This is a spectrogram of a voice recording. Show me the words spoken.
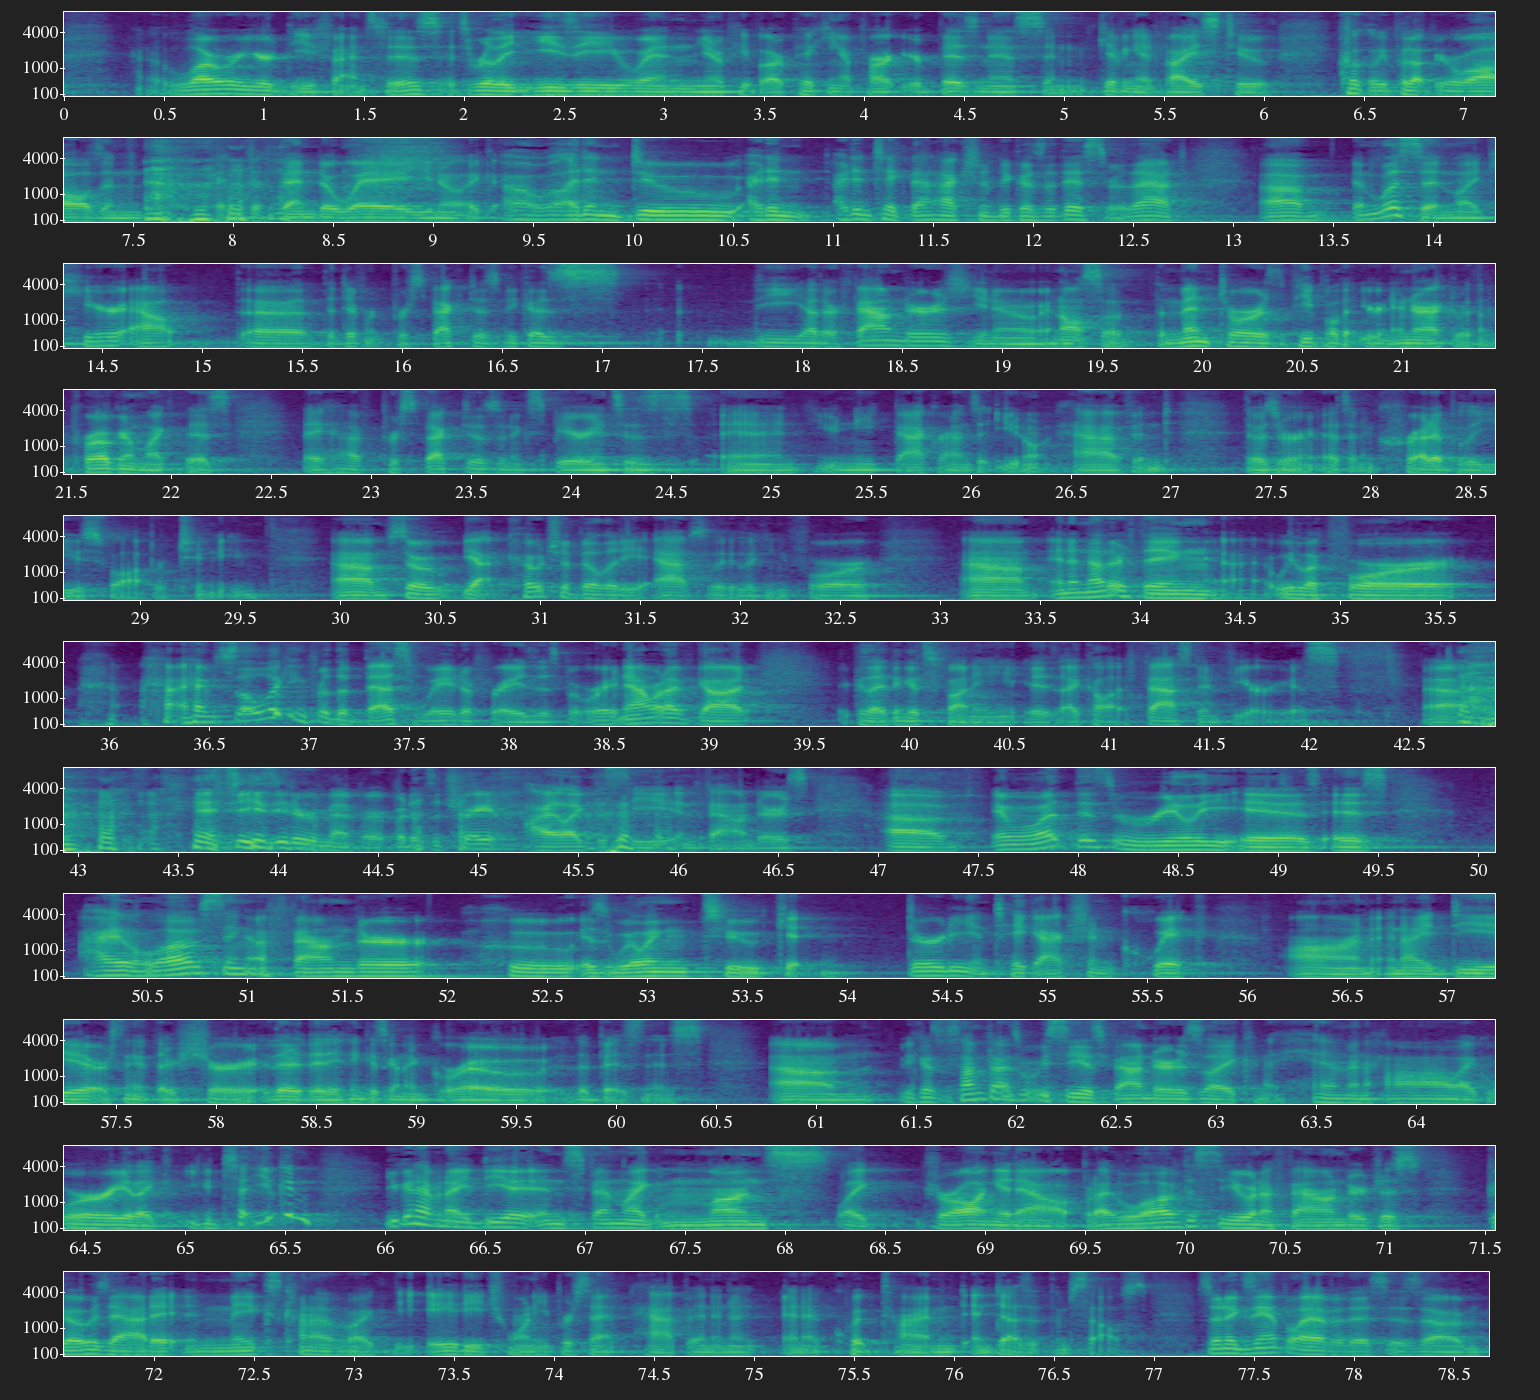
lower your defenses. It's really easy when you know people are picking apart your business and giving advice to quickly put up your walls and, and defend away. You know, like oh well, I didn't do, I didn't, I didn't take that action because of this or that. Um, and listen, like hear out uh, the different perspectives because the other founders, you know, and also the mentors, the people that you're going to interact with in a program like this, they have perspectives and experiences and unique backgrounds that you don't have, and those are that's an incredibly useful opportunity. Um, so yeah, coachability, absolutely looking for. Um, and another thing we look for, I'm still looking for the best way to phrase this, but right now what I've got, because I think it's funny, is I call it fast and furious. Uh, it's easy to remember, but it's a trait I like to see in founders. Um, and what this really is is I love seeing a founder who is willing to get dirty and take action quick on an idea or something that they're sure they're, they think is going to grow the business. Um, because sometimes what we see as founders like kind of hem and haw, like worry, like you can t- you can you can have an idea and spend like months like drawing it out. But I love to see when a founder just goes at it and makes kind of like the 80 20% happen in a, in a quick time and, does it themselves. So, an example I have of this is um,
